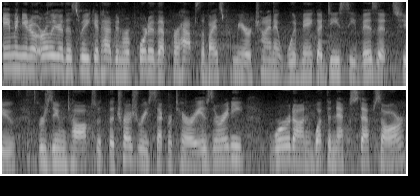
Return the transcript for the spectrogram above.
Eamon, you know, earlier this week it had been reported that perhaps the vice premier of China would make a D.C. visit to resume talks with the Treasury Secretary. Is there any word on what the next steps are?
